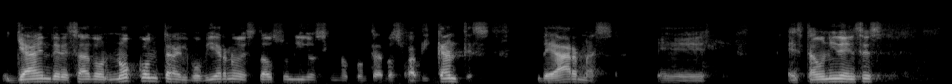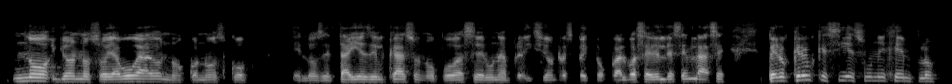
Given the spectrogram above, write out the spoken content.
ya enderezado no contra el gobierno de Estados Unidos, sino contra los fabricantes de armas eh, estadounidenses. No, yo no soy abogado, no conozco en los detalles del caso, no puedo hacer una predicción respecto a cuál va a ser el desenlace, pero creo que sí es un ejemplo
